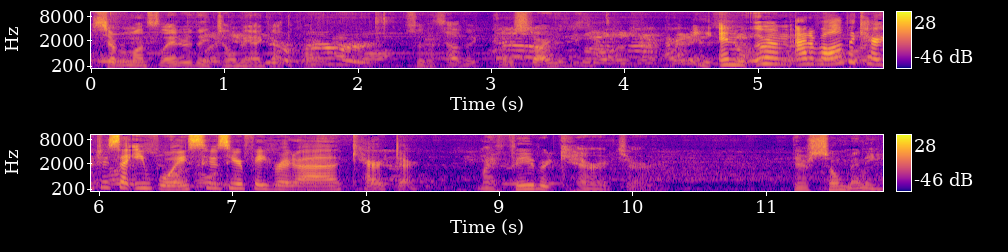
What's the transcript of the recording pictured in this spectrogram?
several months later, they told me I got the part. So that's how that kind of started. Alrighty. And um, out of all the characters that you voice, who's your favorite uh, character? My favorite character. There's so many.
